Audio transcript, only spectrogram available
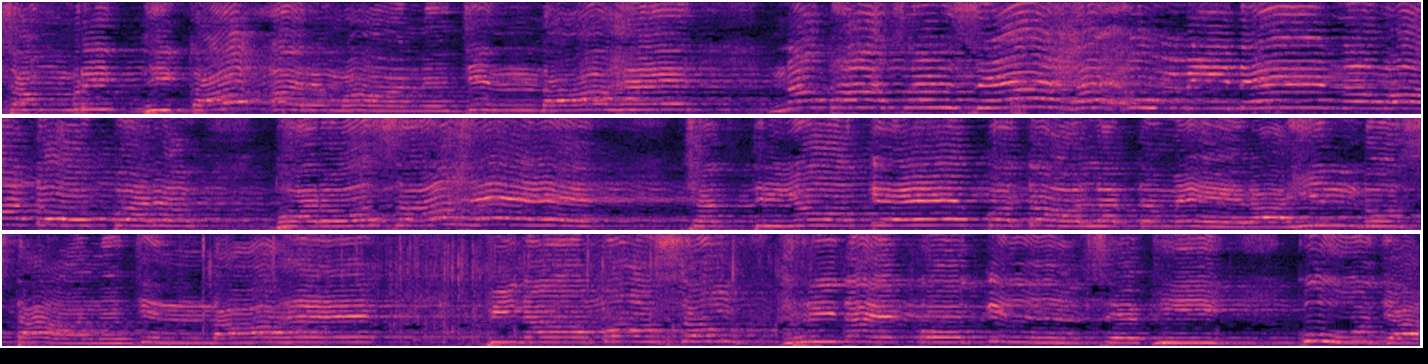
समृद्धि का अरमान ज़िंदा है। न भाषण से है उम्मीदें न वादों पर भरोसा है। छत्रियों के बदौलत मेरा हिंदुस्तान ज़िंदा है। बिना मौसम, हृदय को किल से भी कूजा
